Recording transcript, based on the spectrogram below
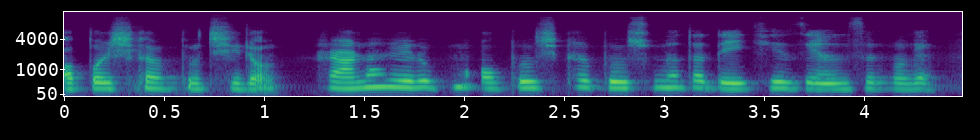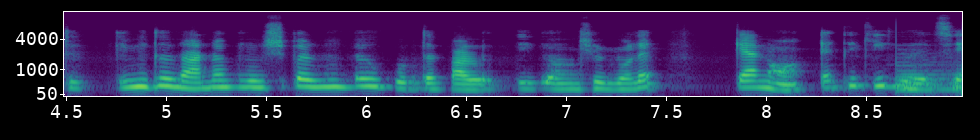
অপরিষ্কার ছিল রান্নার এরকম অপরিষ্কার পরিচ্ছন্নতা দেখে জিয়াংসে বলে, তুমি তো রান্না পরিষ্কার ভাবেও করতে পারো জিকুয়াংশে বলে, কেন? এতে কি হয়েছে?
